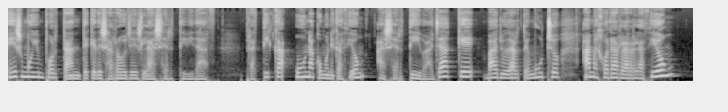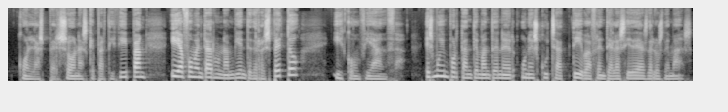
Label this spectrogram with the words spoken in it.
Es muy importante que desarrolles la asertividad. Practica una comunicación asertiva, ya que va a ayudarte mucho a mejorar la relación con las personas que participan y a fomentar un ambiente de respeto y confianza. Es muy importante mantener una escucha activa frente a las ideas de los demás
